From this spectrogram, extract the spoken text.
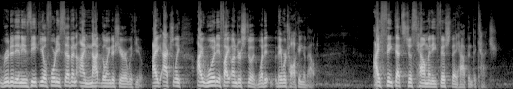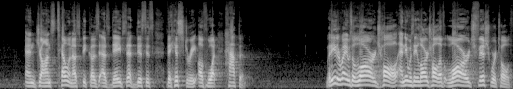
rooted in Ezekiel 47. I'm not going to share it with you. I actually, I would if I understood what it, they were talking about. I think that's just how many fish they happened to catch. And John's telling us because, as Dave said, this is the history of what happened. But either way, it was a large haul, and it was a large haul of large fish, we're told,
